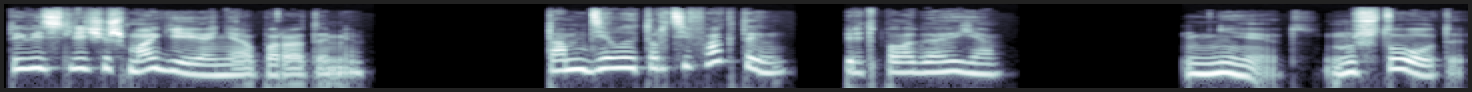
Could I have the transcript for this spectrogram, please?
Ты ведь лечишь магией, а не аппаратами. Там делают артефакты, предполагаю я. Нет, ну что ты?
